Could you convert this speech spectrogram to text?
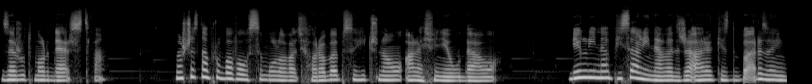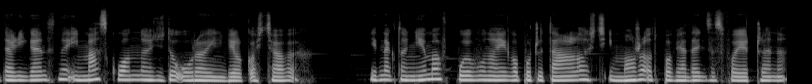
zarzut morderstwa. Mężczyzna próbował symulować chorobę psychiczną, ale się nie udało. Biegli napisali nawet, że Arek jest bardzo inteligentny i ma skłonność do urojeń wielkościowych. Jednak to nie ma wpływu na jego poczytalność i może odpowiadać za swoje czyny.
